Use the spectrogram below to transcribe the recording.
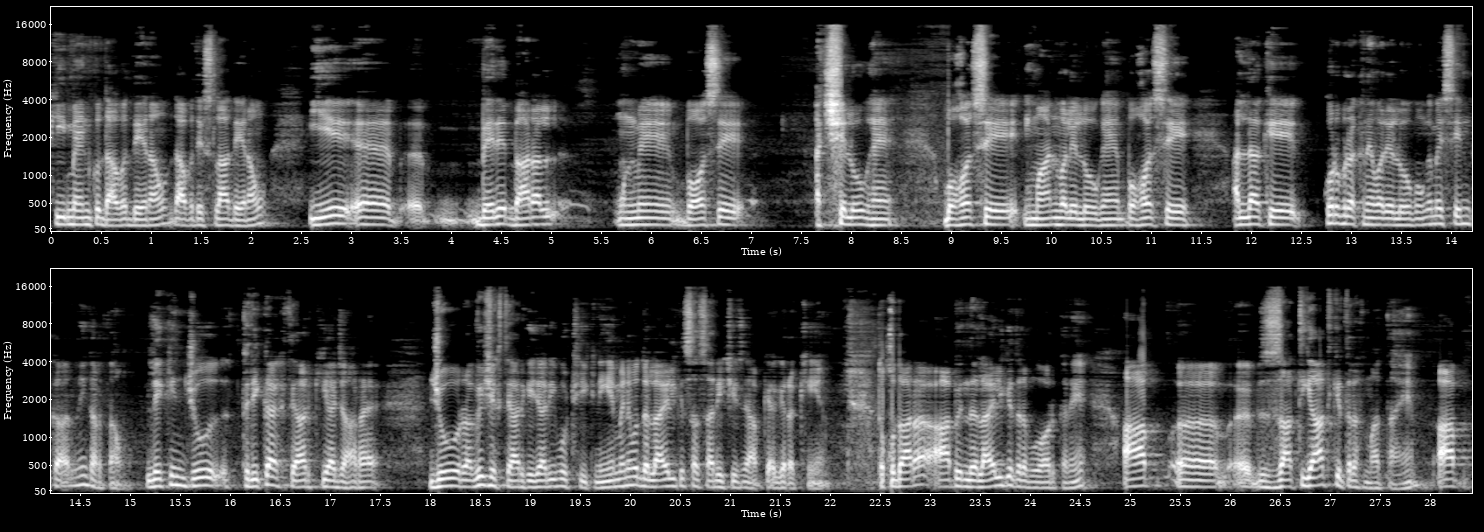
की मैं इनको दावत दे रहा हूँ दावत असलाह दे रहा हूँ। ये मेरे बहरहाल उनमें बहुत से अच्छे लोग हैं, बहुत से ईमान वाले लोग हैं, बहुत से अल्लाह के कुर्ब रखने वाले लोग होंगे। मैं इससे इनकार नहीं करता हूँ। लेकिन जो तरीका इख्तियार किया जा रहा है जो रविश इख्तियार की जा रही है, वो ठीक नहीं है। मैंने वो दलाइल के साथ सारी चीज़ें आपके आगे रखी हैं। तो खुदारा, आप इन दलाइल की तरफ़ गौर करें। आप ज़ातियात की तरफ़ मत आएँ। आप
